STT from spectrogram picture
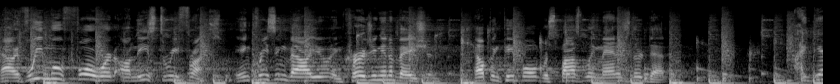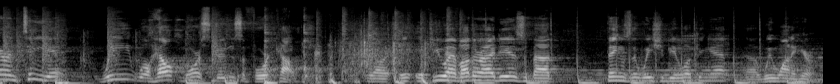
Now, if we move forward on these three fronts, increasing value, encouraging innovation, helping people responsibly manage their debt, I guarantee you we will help more students afford college. You know, if you have other ideas about things that we should be looking at, uh, we want to hear them.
